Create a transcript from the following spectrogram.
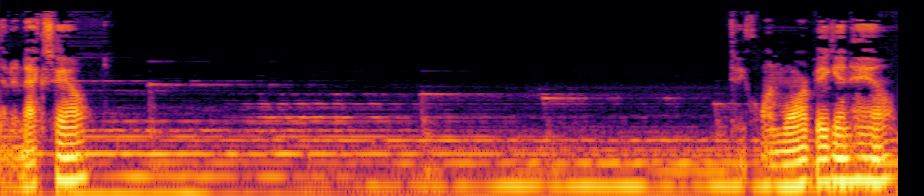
And an exhale. Take one more big inhale.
